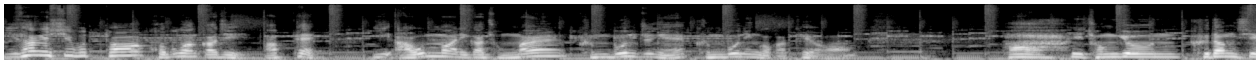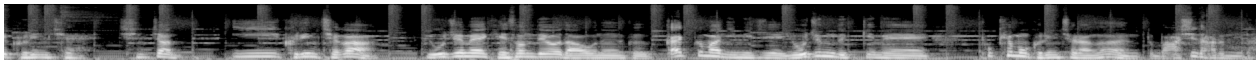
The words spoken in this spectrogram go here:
이상해 씨부터 거북왕까지 앞에 이 9마리가 정말 근본 중에 근본인 것 같아요. 아, 이 정겨운 그 당시의 그림체. 진짜 이 그림체가 요즘에 개선되어 나오는 그 깔끔한 이미지의 요즘 느낌의 포켓몬 그림체랑은 또 맛이 다릅니다.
